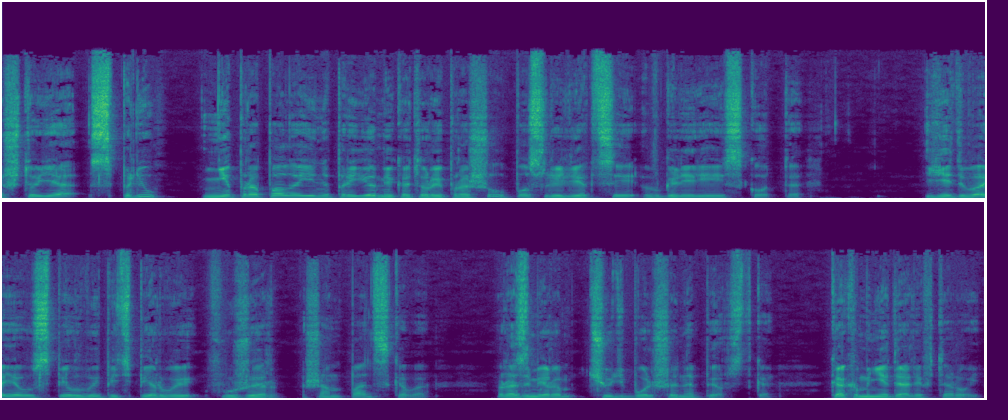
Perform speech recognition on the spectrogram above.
что я сплю, не пропало и на приеме, который прошел после лекции в галерее Скотта. Едва я успел выпить первый фужер шампанского размером чуть больше наперстка, как мне дали второй.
